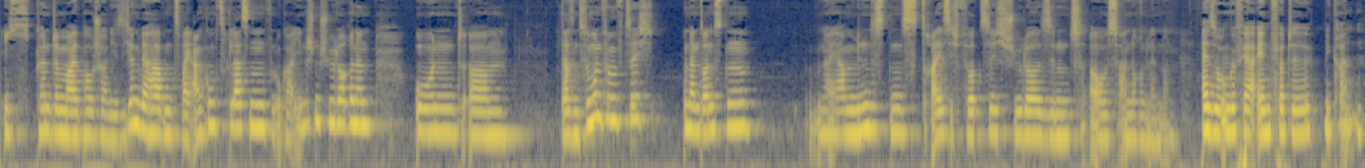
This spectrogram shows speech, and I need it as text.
Ich könnte mal pauschalisieren. Wir haben zwei Ankunftsklassen von ukrainischen Schülerinnen und ähm, da sind es 55 und ansonsten, naja, mindestens 30, 40 Schüler sind aus anderen Ländern. Also ungefähr ein Viertel Migranten.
